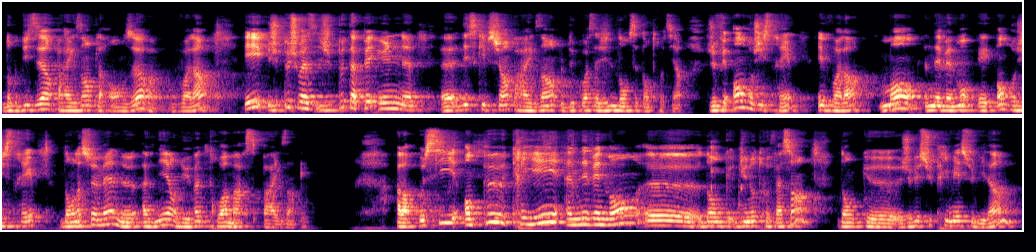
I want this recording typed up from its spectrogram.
Donc 10 heures par exemple à 11 heures, voilà. Et je peux choisir, je peux taper une euh, description par exemple de quoi s'agit dans cet entretien. Je fais enregistrer et voilà, mon événement est enregistré dans la semaine à venir du 23 mars par exemple. Alors aussi, on peut créer un événement euh, donc d'une autre façon. Donc euh, je vais supprimer celui-là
